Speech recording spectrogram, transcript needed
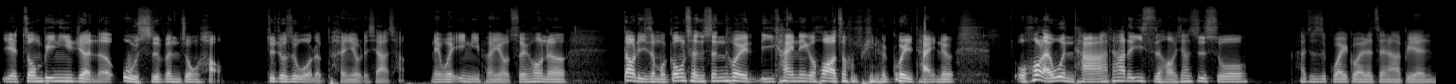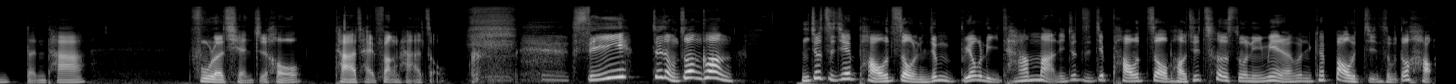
也总比你忍了五十分钟好。这就是我的朋友的下场。那位印尼朋友最后呢，到底怎么功成身退离开那个化妆品的柜台呢？我后来问他，他的意思好像是说，他就是乖乖的在那边等他。付了钱之后，他才放他走。See 这种状况，你就直接跑走，你就不用理他嘛，你就直接跑走，跑去厕所里面，然后你看报警什么都好。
